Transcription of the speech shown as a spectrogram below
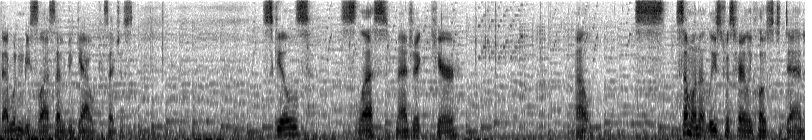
that wouldn't be Celeste, that would be Gau, because I just... Skills, Celeste, Magic, Cure. Well, someone at least was fairly close to dead,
